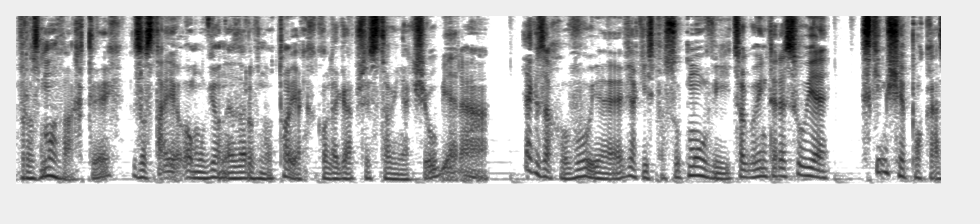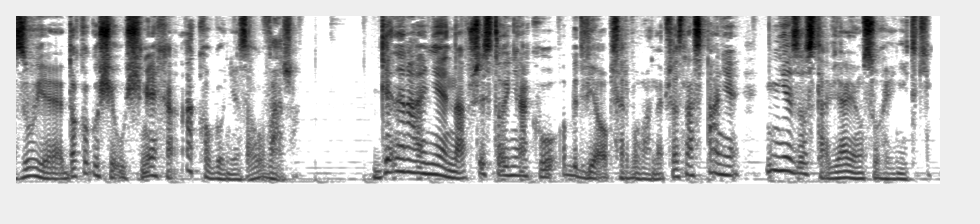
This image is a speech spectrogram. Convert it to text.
W rozmowach tych zostaje omówione zarówno to, jak kolega przystojniak się ubiera, jak zachowuje, w jaki sposób mówi, co go interesuje, z kim się pokazuje, do kogo się uśmiecha, a kogo nie zauważa. Generalnie na przystojniaku obydwie obserwowane przez nas panie nie zostawiają suchej nitki.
